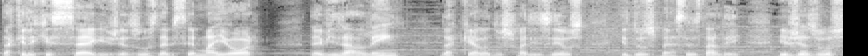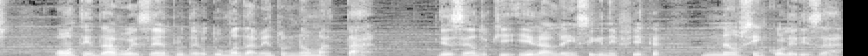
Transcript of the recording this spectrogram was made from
daquele que segue Jesus deve ser maior, deve ir além daquela dos fariseus e dos mestres da lei. E Jesus ontem dava o exemplo do mandamento não matar, dizendo que ir além significa não se encolerizar,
